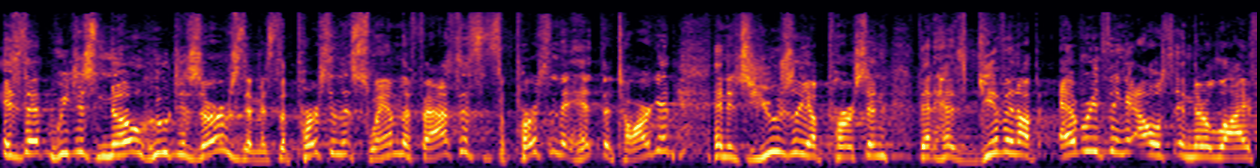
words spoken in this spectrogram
is that we just know who deserves them. It's the person that swam the fastest, it's the person that hit the target, and it's usually a person that has given up everything else in their life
